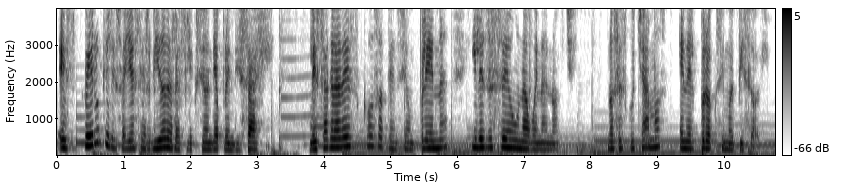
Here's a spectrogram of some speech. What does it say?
Espero que les haya servido de reflexión de aprendizaje. Les agradezco su atención plena y les deseo una buena noche. Nos escuchamos en el próximo episodio.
